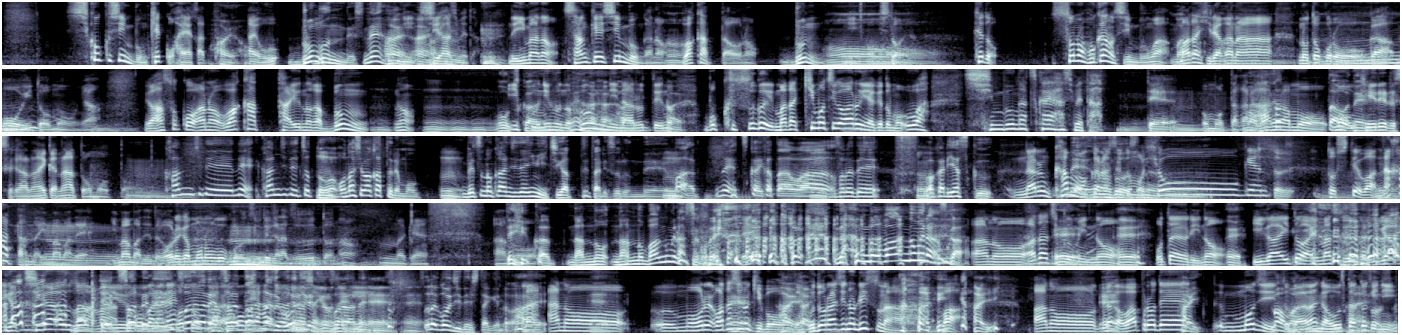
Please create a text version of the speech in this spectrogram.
四国新聞結構早かった、はいはい。文。文ですね。はいにし始めた。で今の産経新聞がの分かったをの。文にしとんや。けどその他の新聞はまだ。ひらがなのところが多いと思うんや。あそこあの分かったいうのが文の1分2分の分になるっていうの。僕すごいまだ気持ちが悪いんやけどもうわ新聞が使い始めたって思ったからまああれはもうもう受け入れるしかないかなと思うと。漢字でね漢字でちょっと同じ分かってでもうん。別の漢字で意味違ってたりするんで、ん。まあね使い方はそれで分かりやすく、なるんかもわからんけども、表現ととしてはなかったんだ今まで。今まで。だから俺が物心ついてからずっとな。そんだけん。あのっていうか何の何の番組なんですかこれ？これ何の番組なんですか？あの足立区民のええ。お便りのええ。意外と合いますよの意外が違うぞっていう。それことそれはねまあそれは単なる誤字ですよそれはね。それは誤字でしたけど。はい。あのーもう俺私の希望でウドラジのリスナーははいあのーなんかワープロではい。文字とまあまあかなんかを打った時に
